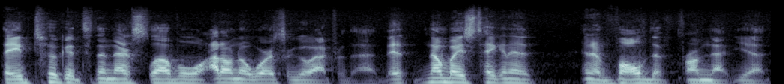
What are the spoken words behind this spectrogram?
They took it to the next level. I don't know where it's going to go after that. It, nobody's taken it and evolved it from that yet.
